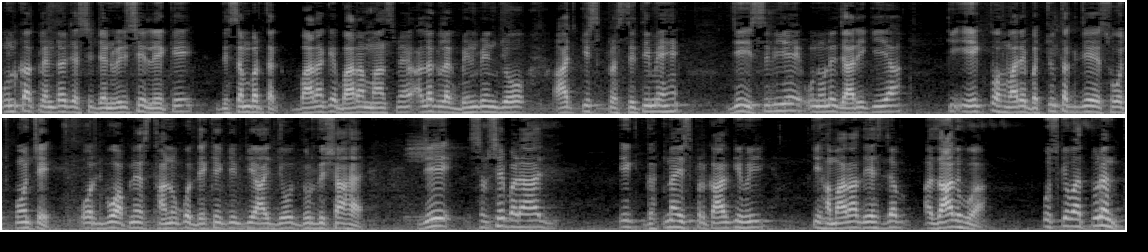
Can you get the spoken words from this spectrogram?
उनका कैलेंडर जैसे जनवरी से लेके दिसंबर तक 12 के 12 मास में अलग अलग भिन्न भिन्न जो आज किस परिस्थिति में है ये इसलिए उन्होंने जारी किया कि एक तो हमारे बच्चों तक ये सोच पहुँचे और वो अपने स्थानों को देखें कि इनकी आज जो दुर्दशा है। ये सबसे बड़ा एक घटना इस प्रकार की हुई कि हमारा देश जब आज़ाद हुआ, उसके बाद तुरंत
